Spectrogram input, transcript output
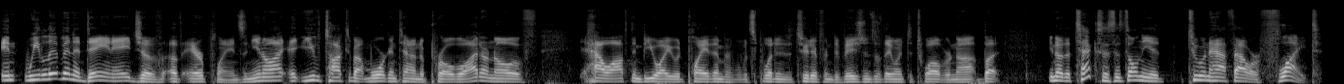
In, we live in a day and age of, of airplanes, and you know I, you've talked about Morgantown to Provo. I don't know if how often BYU would play them if it would split into two different divisions if they went to twelve or not. But you know to Texas, it's only a two and a half hour flight.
